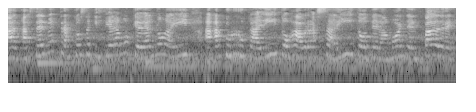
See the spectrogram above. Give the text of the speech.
a, hacer nuestras cosas. Quisiéramos quedarnos ahí acurrucaditos, abrazaditos del amor del Padre.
